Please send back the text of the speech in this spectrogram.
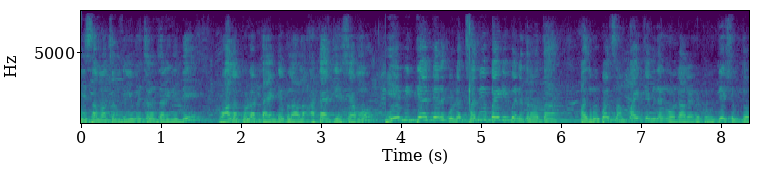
ఈ సంవత్సరం నియమించడం జరిగింది. వాళ్ళకు కూడా టైం టేబుల్ అటాచ్ చేశాము. ఏ విద్యార్థి అయినా కూడా చదివి బయటికి పోయిన తర్వాత పది రూపాయలు సంపాదించే విధంగా ఉండాలనే ఉద్దేశంతో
